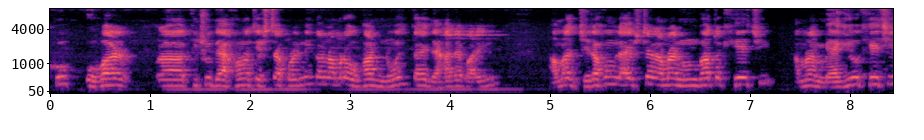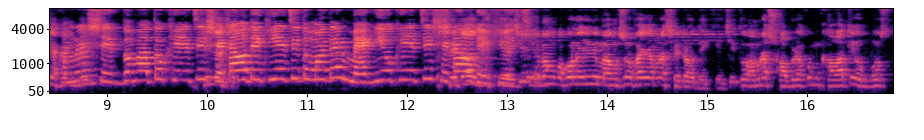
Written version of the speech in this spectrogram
খুব ওভার কিছু দেখানোর চেষ্টা করিনি কারণ আমরা ওভার নই তাই দেখাতে পারিনি। আমরা যেরকম লাইফস্টাইল আমরা নুন ভাতও খেয়েছি আমরা ম্যাগিও খেয়েছি আমরা সেদ্ধ ভাতও খেয়েছি সেটাও দেখিয়েছি তোমাদের ম্যাগিও খেয়েছি সেটাও দেখিয়েছি এবং কখনো যদি মাংস খাই আমরা সেটাও দেখিয়েছি। তো আমরা সব রকম খাওয়াতে অভ্যস্ত।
